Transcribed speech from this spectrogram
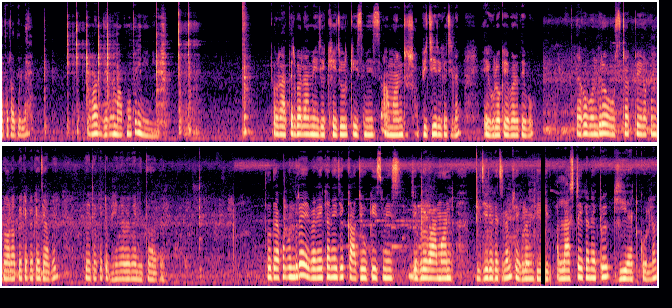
এতটা দিলাম। তোমরা নিজেদের মাপ মতো নিয়ে নিও। তো রাতের বেলা আমি যে খেজুর, কিশমিশ, আমান্ড সব ভিজিয়ে রেখেছিলাম, এগুলোকে এবারে দেব। দেখো বন্ধুরা, ওটসটা একটু এরকম ডলা পেকে পেকে যাবে, তো এটাকে একটু ভেঙে ভেঙে নিতে হবে। তো দেখো বন্ধুরা, এবারে এখানে যে কাজু, কিশমিশ যেগুলো আমান্ড ভিজিয়ে রেখেছিলাম, সেগুলো আমি দিয়ে আর লাস্টে এখানে একটু ঘি অ্যাড করলাম।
